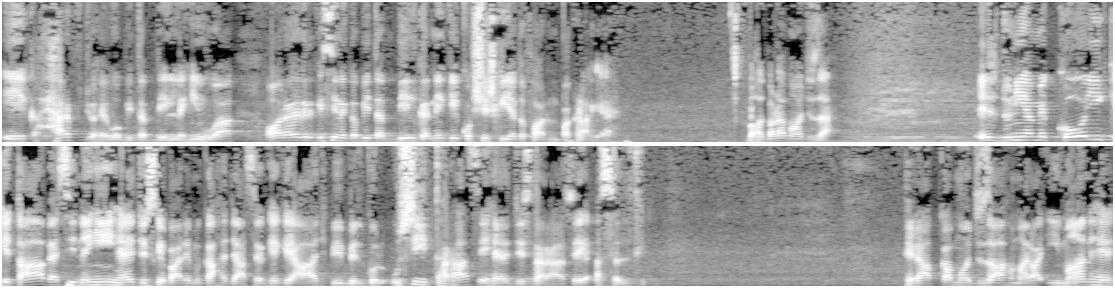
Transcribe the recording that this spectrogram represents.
ایک حرف جو ہے وہ بھی تبدیل نہیں ہوا اور اگر کسی نے کبھی تبدیل کرنے کی کوشش کی ہے تو فوراً پکڑا گیا ہے۔ بہت بڑا معجزہ ہے۔ اس دنیا میں کوئی کتاب ایسی نہیں ہے جس کے بارے میں کہا جا سکے کہ آج بھی بالکل اسی طرح سے ہے جس طرح سے اصل تھی۔ پھر آپ کا معجزہ ہمارا ایمان ہے،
